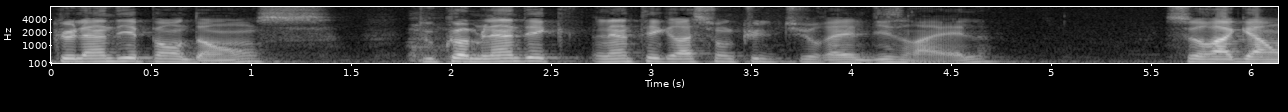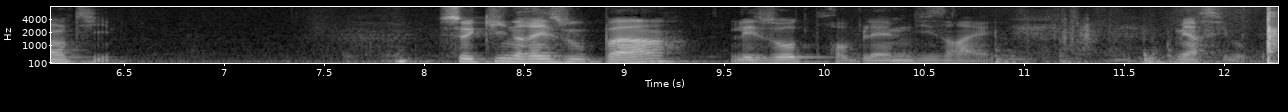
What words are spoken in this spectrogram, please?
que l'indépendance, tout comme l'intégration culturelle d'Israël, sera garantie, ce qui ne résout pas les autres problèmes d'Israël. Merci beaucoup.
